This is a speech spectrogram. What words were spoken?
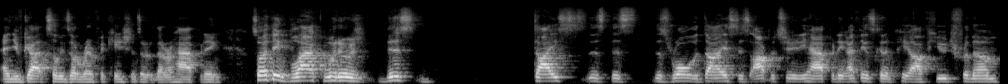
and you've got some of these other ramifications that are, that are happening. So I think Black Widow, this dice, this this this roll of the dice, this opportunity happening, I think it's going to pay off huge for them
